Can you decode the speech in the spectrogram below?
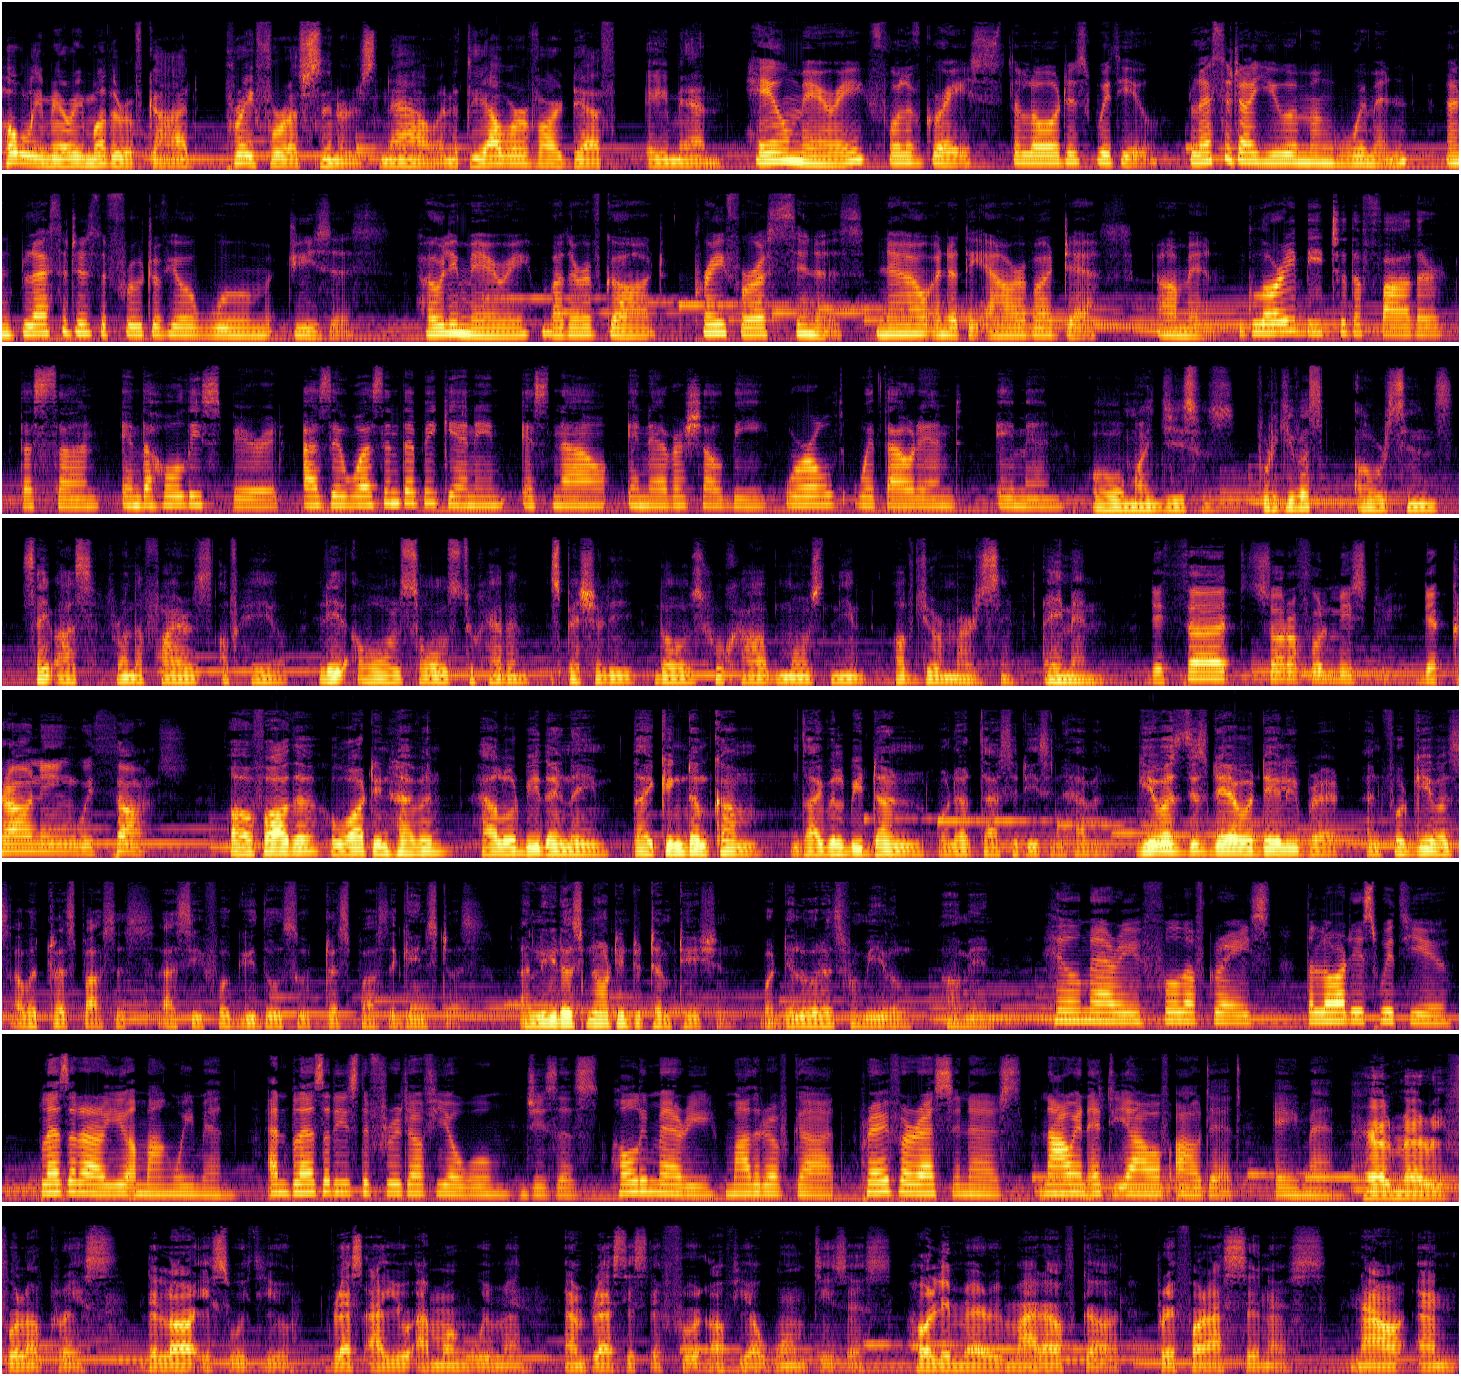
Holy Mary, Mother of God, pray for us sinners, now and at the hour of our death. Amen. Hail Mary, full of grace, the Lord is with you. Blessed are you among women, and blessed is the fruit of your womb, Jesus. Holy Mary, Mother of God, pray for us sinners, now and at the hour of our death. Amen. Glory be to the Father, the Son, and the Holy Spirit, as it was in the beginning, is now, and ever shall be, world without end. Amen. O my Jesus, forgive us our sins, save us from the fires of hell. Lead all souls to heaven, especially those who have most need of your mercy. Amen. The third sorrowful mystery, the crowning with thorns. Our Father, who art in heaven, hallowed be thy name. Thy kingdom come, thy will be done on earth as it is in heaven. Give us this day our daily bread, and forgive us our trespasses, as we forgive those who trespass against us. And lead us not into temptation, but deliver us from evil. Amen. Hail Mary, full of grace, the Lord is with you. Blessed are you among women, and blessed is the fruit of your womb, Jesus. Holy Mary, Mother of God, pray for us sinners, now and at the hour of our death. Amen. Hail Mary, full of grace, the Lord is with you. Blessed are you among women, and blessed is the fruit of your womb, Jesus. Holy Mary, Mother of God, pray for us sinners, now and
